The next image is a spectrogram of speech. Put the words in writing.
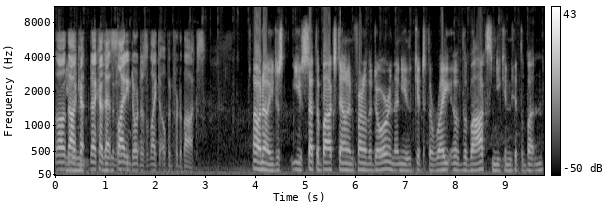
well, no, because that sliding door doesn't like to open for the box. Oh no, you just you set the box down in front of the door, and then you get to the right of the box, and you can hit the button.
